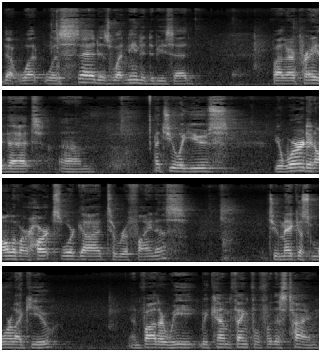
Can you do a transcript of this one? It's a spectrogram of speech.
that what was said is what needed to be said. Father, I pray that, um, that you will use your word in all of our hearts, Lord God, to refine us, to make us more like you. And Father, we, we come thankful for this time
